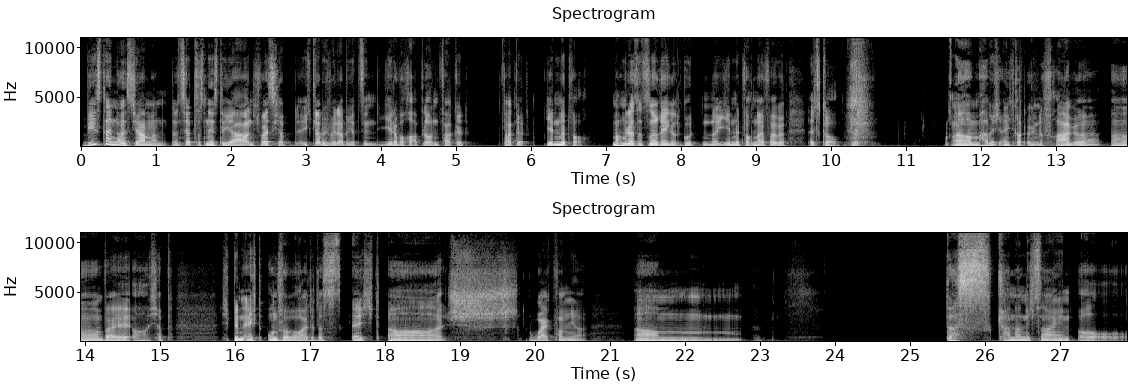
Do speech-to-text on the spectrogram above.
Wie ist dein neues Jahr, Mann? Das ist jetzt das nächste Jahr und ich weiß, ich habe, ich glaube, ich werde aber jetzt jede Woche uploaden. Fuck it. Fuck it. Jeden Mittwoch. Machen wir das als neue Regel? Gut, ne, jeden Mittwoch neue Folge. Let's go. Ähm, habe ich eigentlich gerade irgendeine Frage? Äh, weil, oh, ich habe, ich bin echt unvorbereitet. Das ist echt äh, wack von mir. Ähm, das kann doch nicht sein. Oh.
